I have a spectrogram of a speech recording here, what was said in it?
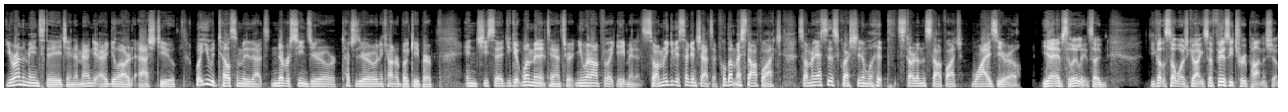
you're on the main stage, and Amanda Aguilar asked you what you would tell somebody that's never seen Xero or touched Xero in accountant or bookkeeper. And she said, You get one minute to answer it. And you went on for like eight minutes. So I'm going to give you a second chance. I pulled up my stopwatch. So I'm going to ask you this question, and we'll hit start on the stopwatch. Why Xero? Yeah, absolutely. So you got the stopwatch going. So, firstly, true partnership.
